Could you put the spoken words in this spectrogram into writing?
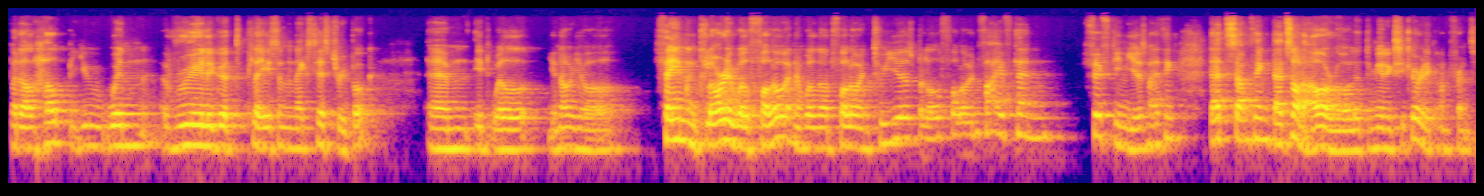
but it'll help you win a really good place in the next history book. Um, it will, you know, your fame and glory will follow, and it will not follow in two years, but it'll follow in five, 10, 15 years. And I think that's something that's not our role at the Munich Security Conference,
